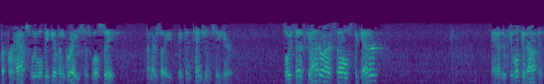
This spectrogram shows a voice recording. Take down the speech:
but perhaps we will be given grace, as we'll see. And there's a, a contingency here. So he says, gather ourselves together. And if you look it up, it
